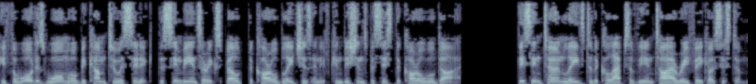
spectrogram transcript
If the waters warm or become too acidic, the symbionts are expelled, the coral bleaches and if conditions persist the coral will die. This in turn leads to the collapse of the entire reef ecosystem.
